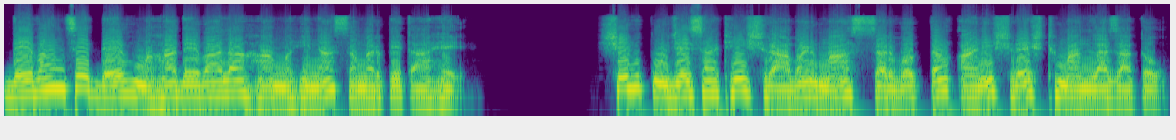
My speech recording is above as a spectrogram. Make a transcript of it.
देवांचे देव महादेवाला हा महिना समर्पित आहे. शिवपूजेसाठी श्रावण मास सर्वोत्तम आणि श्रेष्ठ मानला जातो.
